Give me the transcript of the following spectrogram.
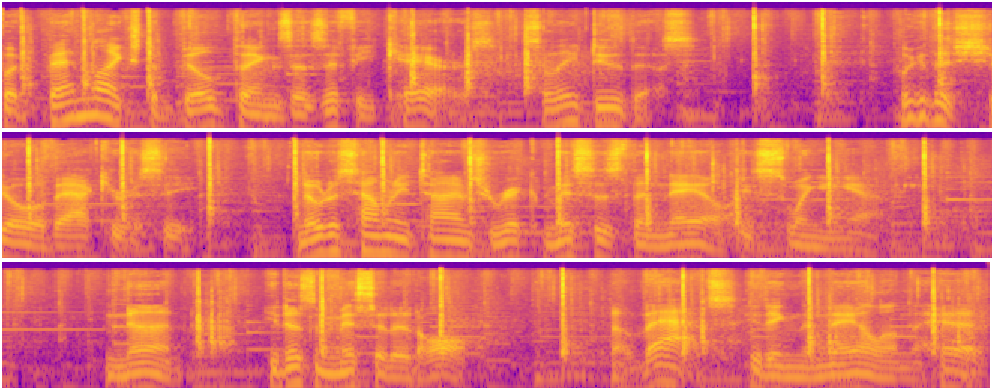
but Ben likes to build things as if he cares, so they do this. Look at this show of accuracy. Notice how many times Rick misses the nail he's swinging at. None. He doesn't miss it at all. Now that's hitting the nail on the head.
